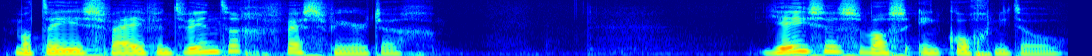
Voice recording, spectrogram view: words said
Matthäus 25, vers 40. Jezus was incognito.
